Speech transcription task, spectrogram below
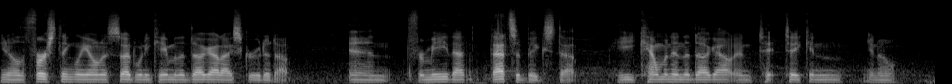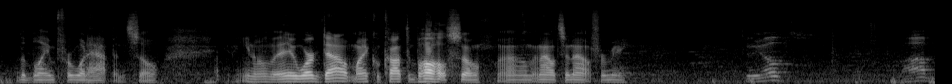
you know, the first thing Leonys said when he came in the dugout, I screwed it up, and for me that that's a big step. He coming in the dugout and t- taking you know the blame for what happened. So you know, it worked out. Michael caught the ball, so um, an out's an out for me. Anything else? Bob?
